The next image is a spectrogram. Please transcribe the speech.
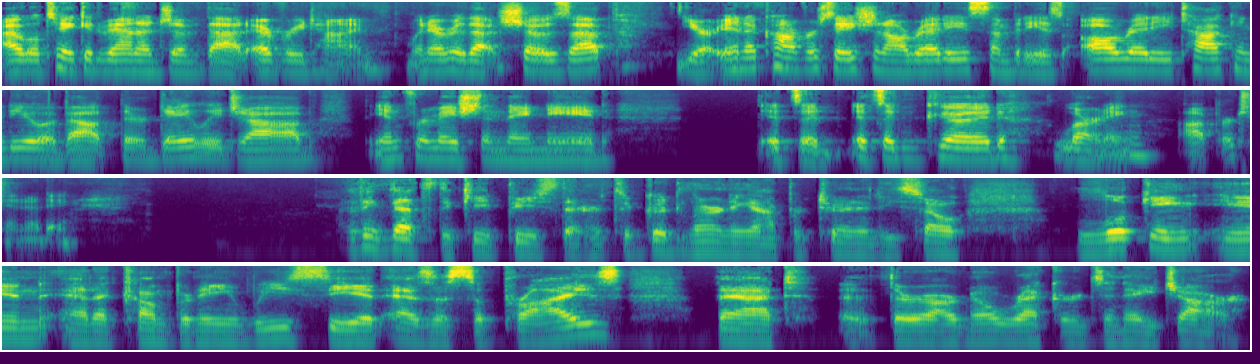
I will take advantage of that every time. Whenever that shows up, you're in a conversation already. Somebody is already talking to you about their daily job, the information they need it's a it's a good learning opportunity i think that's the key piece there it's a good learning opportunity so looking in at a company we see it as a surprise that uh, there are no records in HR,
